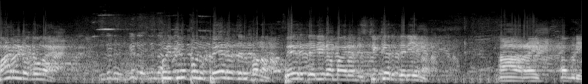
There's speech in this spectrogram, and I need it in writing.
மாட்டுக்கிட்ட போங்க. இப்படி திருப்பணும் பேரை திருப்பணும். பேர் தெரியற மாதிரி ஸ்டிக்கர் தெரியணும். ஆ ரைட் அப்படி.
